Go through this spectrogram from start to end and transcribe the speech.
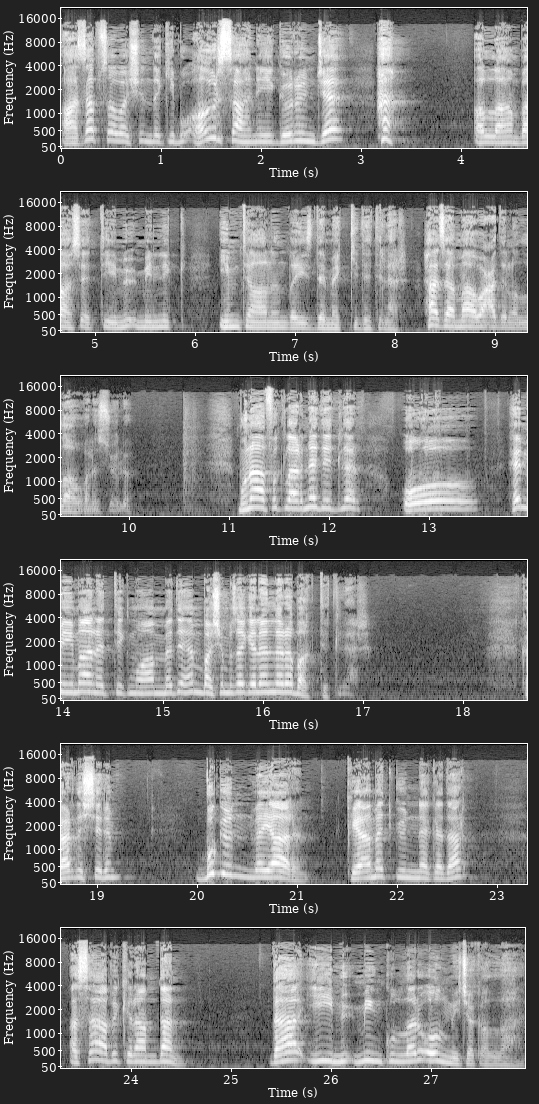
Azap savaşındaki bu ağır sahneyi görünce, ha Allah'ın bahsettiği müminlik imtihanındayız demek ki dediler. Haza ma vaadenallahu ve Resulü. Münafıklar ne dediler? O hem iman ettik Muhammed'e hem başımıza gelenlere bak dediler. Kardeşlerim, bugün ve yarın, kıyamet gününe kadar, ashab-ı kiramdan, daha iyi mümin kulları olmayacak Allah'ın.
